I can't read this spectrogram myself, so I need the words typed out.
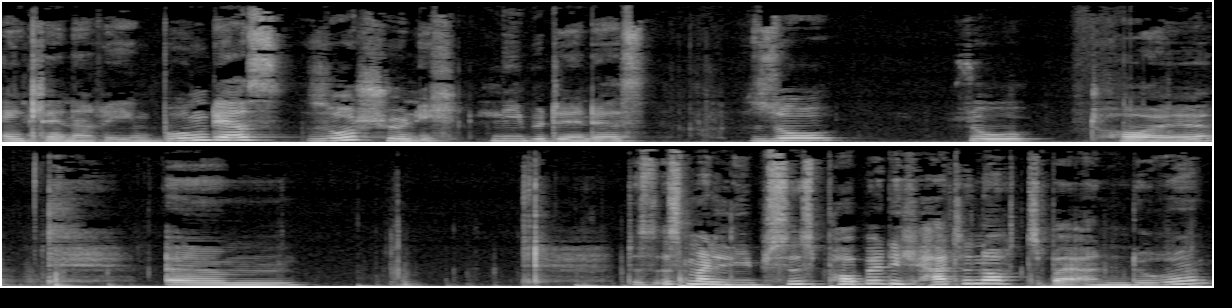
ein kleiner Regenbogen. Der ist so schön. Ich liebe den. Der ist so, so toll. Ähm, das ist mein liebstes Poppet. Ich hatte noch zwei andere.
